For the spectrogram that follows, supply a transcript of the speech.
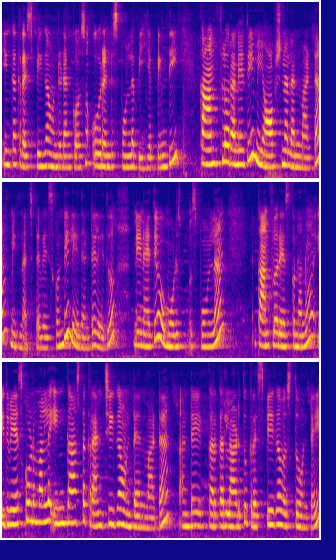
ఇంకా క్రిస్పీగా ఉండడం కోసం ఓ రెండు స్పూన్ల బియ్యం పిండి కార్న్ఫ్లోర్ అనేది మీ ఆప్షనల్ అనమాట మీకు నచ్చితే వేసుకోండి లేదంటే లేదు. నేనైతే ఓ మూడు స్పూన్ల కార్న్ఫ్లోర్ వేసుకున్నాను. ఇది వేసుకోవడం వల్ల ఇంకాస్త క్రంచీగా ఉంటాయి అన్నమాట అంటే కరకరలాడుతూ క్రిస్పీగా వస్తూ ఉంటాయి.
